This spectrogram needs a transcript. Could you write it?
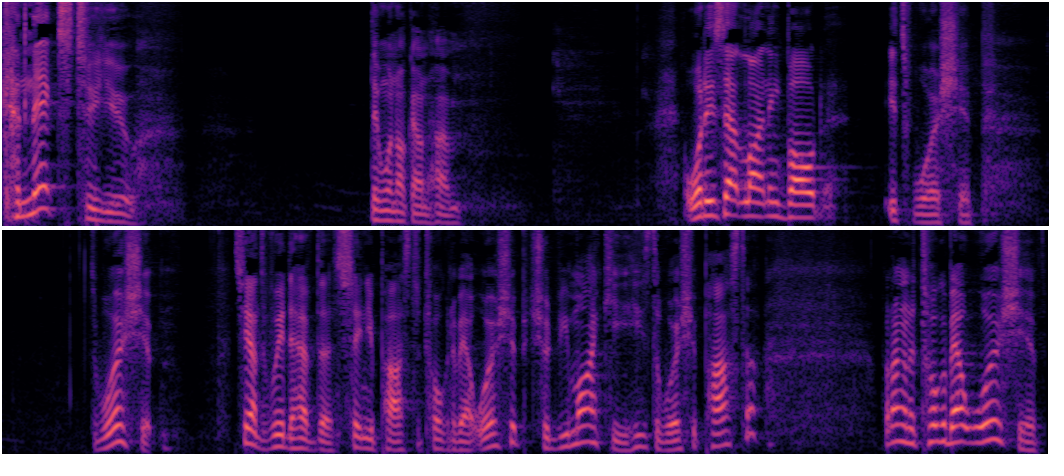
connects to you, then we're not going home. What is that lightning bolt? It's worship. It's worship. Sounds weird to have the senior pastor talking about worship. It should be Mikey. He's the worship pastor. But I'm going to talk about worship.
